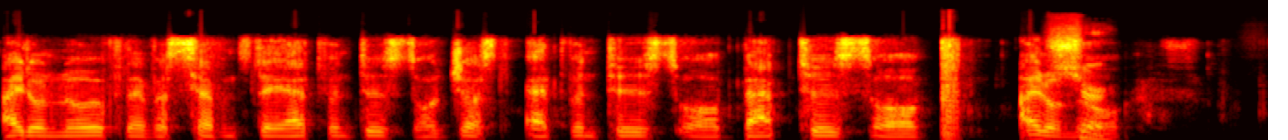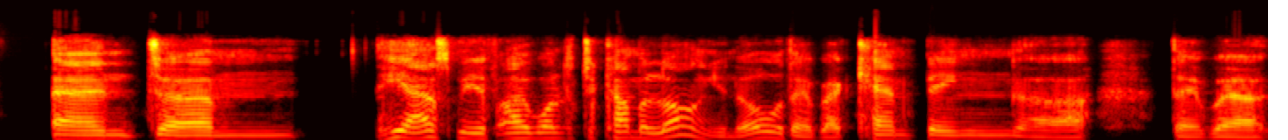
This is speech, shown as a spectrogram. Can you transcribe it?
I don't know if they were Seventh day Adventists or just Adventists or Baptists or I don't sure. know. And um, he asked me if I wanted to come along. You know, they were camping, uh, they were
